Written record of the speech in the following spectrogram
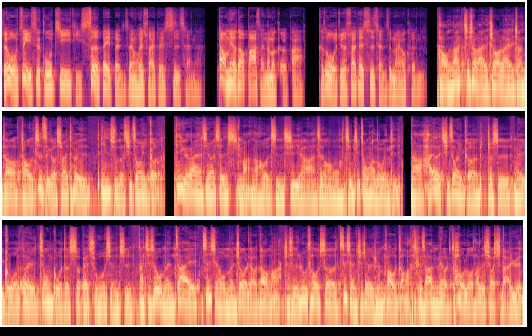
所以我自己是估记忆体设备本身会衰退四成的，倒没有到八成那么可怕。可是我觉得衰退四成是蛮有可能。好，那接下来就要来讲到导致这个衰退因素的其中一个。第一个当然是因为升息嘛，然后景气啊这种经济状况的问题。那还有其中一个就是美国对中国的设备出货限制。那其实我们在之前我们就有聊到嘛，就是路透社之前其实有一篇报道，可是他没有透露他的消息来源。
